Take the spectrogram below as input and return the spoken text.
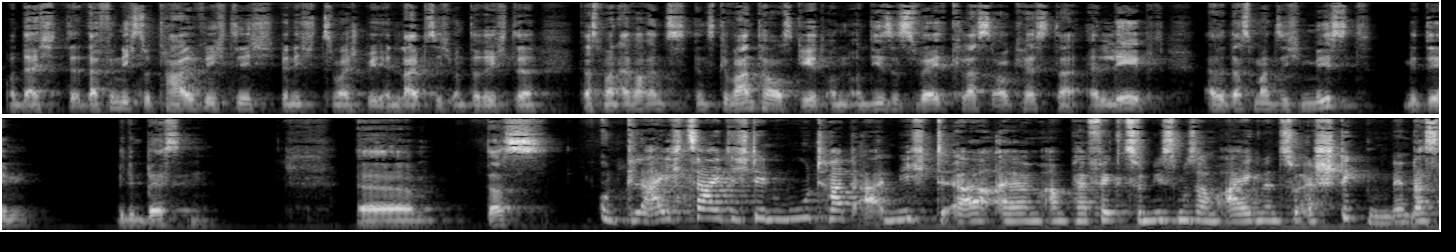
Und da, ich, da finde ich es total wichtig, wenn ich zum Beispiel in Leipzig unterrichte, dass man einfach ins, ins Gewandhaus geht und, und dieses Weltklasse-Orchester erlebt. Also dass man sich misst mit dem, mit dem Besten. Ähm, das und gleichzeitig den Mut hat, äh, nicht äh, ähm, am Perfektionismus am eigenen zu ersticken. Denn das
